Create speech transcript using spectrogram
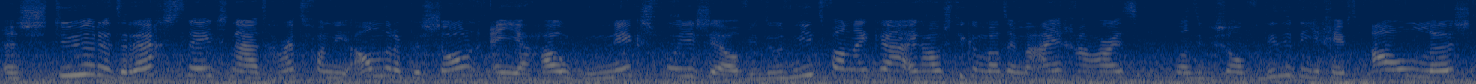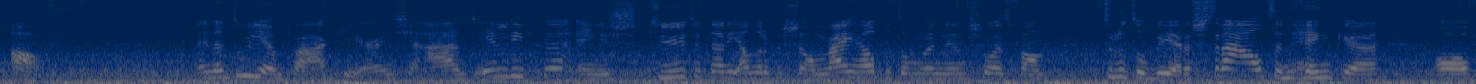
En stuur het rechtstreeks naar het hart van die andere persoon. En je houdt niks voor jezelf. Je doet niet van ik, ik hou stiekem wat in mijn eigen hart. Want die persoon verdient het. En je geeft alles af. En dat doe je een paar keer. Dus je ademt in liefde en je stuurt het naar die andere persoon. Mij helpt het om in een soort van troetelberen straal te denken. Of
